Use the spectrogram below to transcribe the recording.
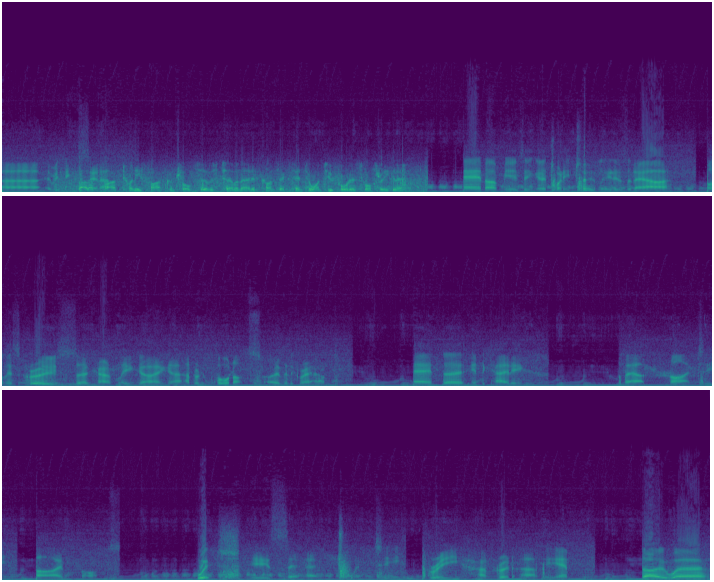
Uh, everything's set up. 525, control service terminated, contact centre 124 decimal 3, good. And I'm using uh, 22 litres an hour on this cruise, uh, currently going uh, 104 knots over the ground. And uh, indicating about 95 knots, which is set at 2300 RPM. So, uh,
